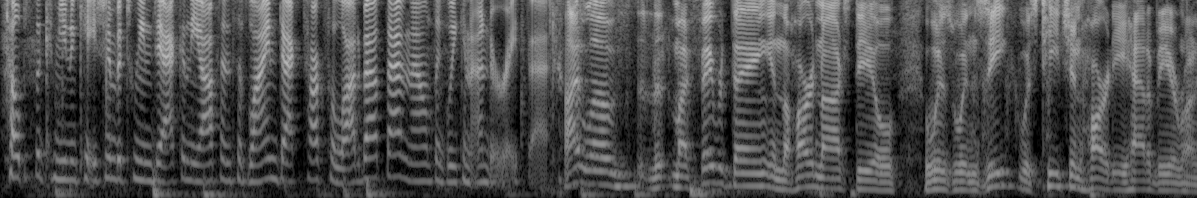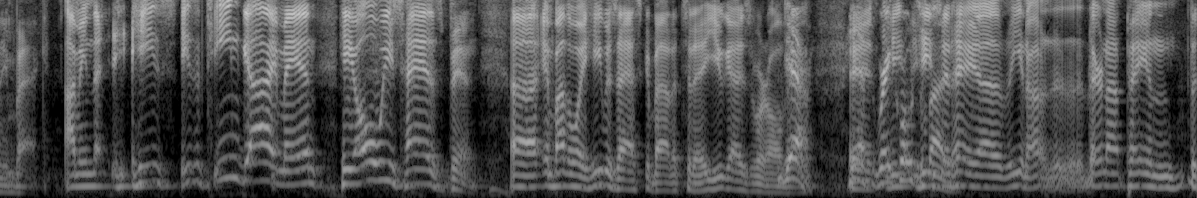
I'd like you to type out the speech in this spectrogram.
helps the communication between Dak and the offensive line. Dak talks a lot about that, and I don't think we can underrate that. I love the, my favorite thing in the Hard Knocks deal was when Zeke was teaching Hardy how to be a running back. I mean, he's he's a team guy, man. He always has been. Uh, and by the way, he was asked about it today. You guys were all Yeah. there. He has great he, quotes He said, it. "Hey, uh, you know, they're not paying the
